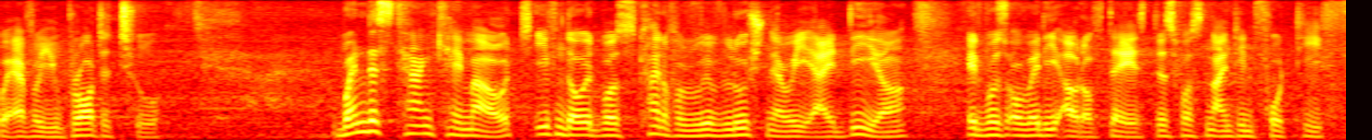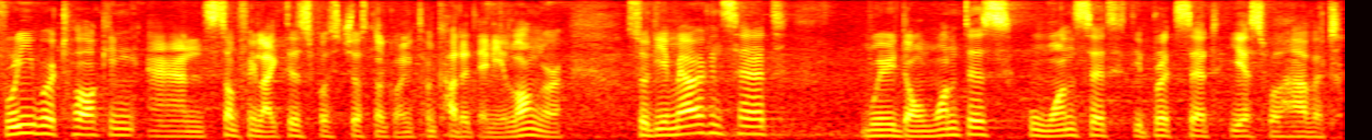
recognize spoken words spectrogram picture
wherever you brought it to. When this tank came out, even though it was kind of a revolutionary idea, it was already out of date. This was 1943 we're talking, and something like this was just not going to cut it any longer. So the Americans said, we don't want this, who wants it? The Brits said, yes, we'll have it.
